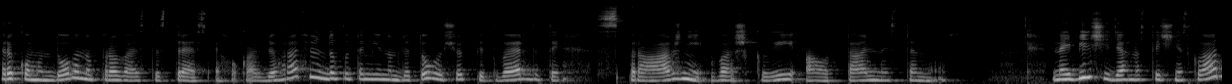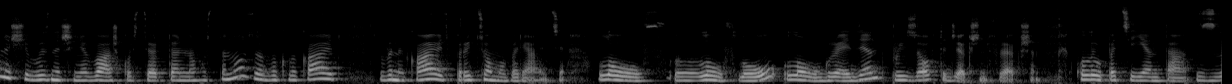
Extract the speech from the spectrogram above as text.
рекомендовано провести стрес-ехокардіографію з допутаміном для того, щоб підтвердити справжній важкий аортальний стеноз. Найбільші діагностичні складнощі визначення важкості аортального стенозу викликають виникають при цьому варіанті low е, low flow, low gradient, preserved ejection fraction. Коли у пацієнта з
